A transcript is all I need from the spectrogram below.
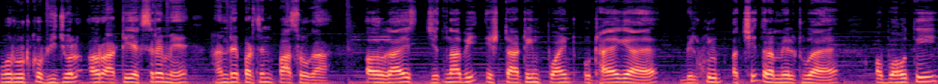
वो रूट को विजुअल और आर टी एक्सरे में 100 परसेंट पास होगा। और गाइस जितना भी स्टार्टिंग पॉइंट उठाया गया है बिल्कुल अच्छी तरह मेल्ट हुआ है और बहुत ही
